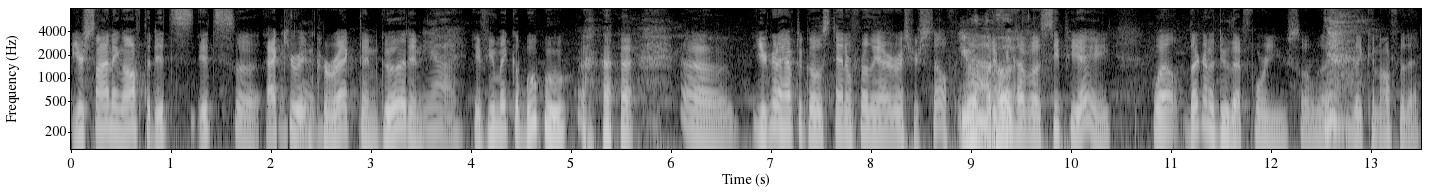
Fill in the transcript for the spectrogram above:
you're signing off that it's it's uh, accurate and correct and good and Yeah. if you make a boo boo, uh, you're going to have to go stand in front of the IRS yourself. You're Yeah. the But if you have a CPA, well, they're going to do that for you, so they, they can offer that.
